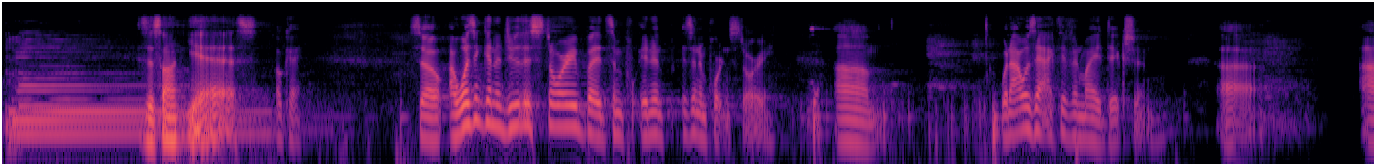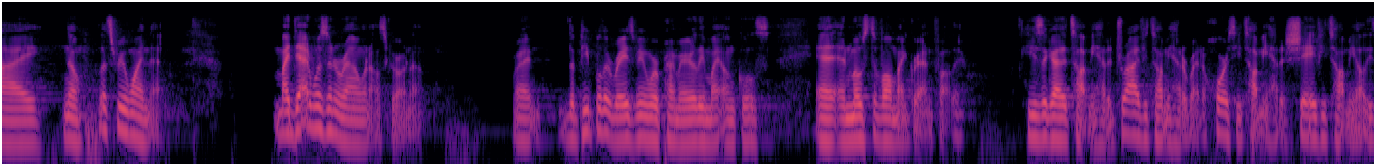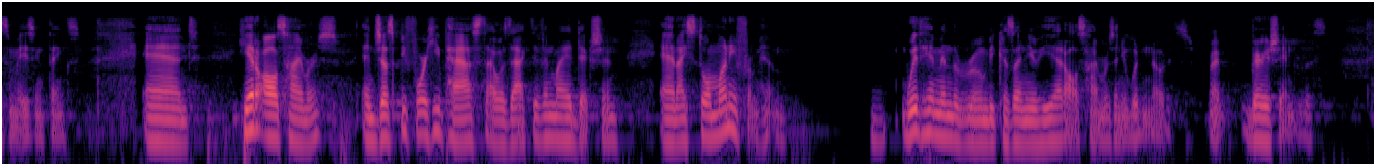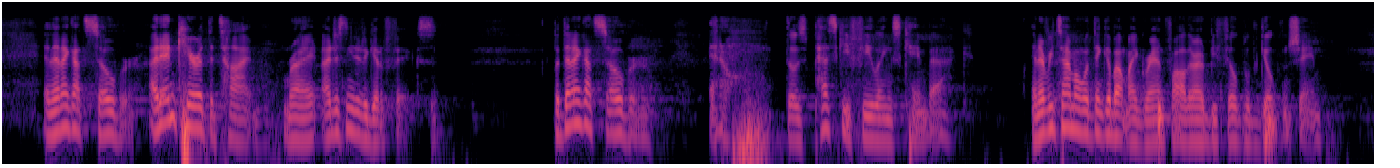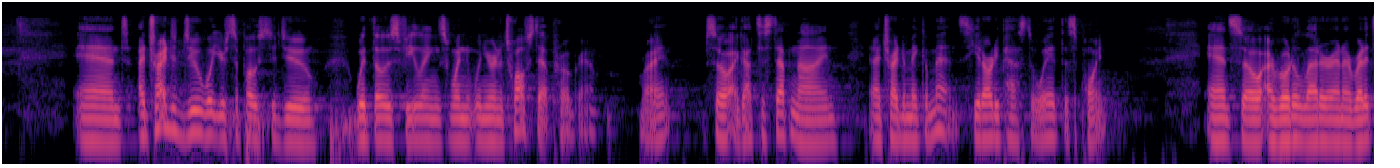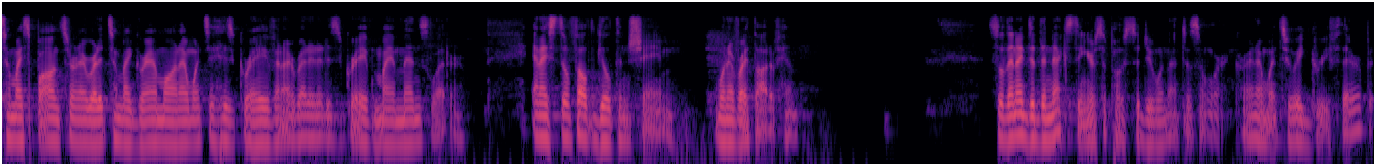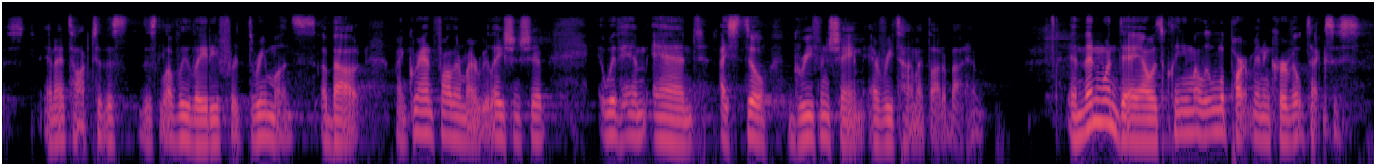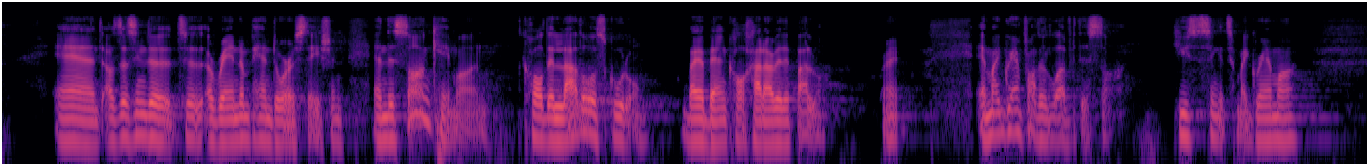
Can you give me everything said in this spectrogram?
Is this on? Yes. Okay. So I wasn't going to do this story, but it's imp- it is an important story. Um, when I was active in my addiction, uh, I no. Let's rewind that. My dad wasn't around when I was growing up, right? The people that raised me were primarily my uncles, and, and most of all my grandfather. He's the guy that taught me how to drive. He taught me how to ride a horse. He taught me how to shave. He taught me all these amazing things. And he had Alzheimer's. And just before he passed, I was active in my addiction, and I stole money from him with him in the room because I knew he had Alzheimer's and he wouldn't notice. Right? Very ashamed of this. And then I got sober. I didn't care at the time, right? I just needed to get a fix. But then I got sober, and those pesky feelings came back. And every time I would think about my grandfather, I would be filled with guilt and shame. And I tried to do what you're supposed to do with those feelings when, when you're in a 12 step program, right? So I got to step nine and I tried to make amends. He had already passed away at this point. And so I wrote a letter and I read it to my sponsor and I read it to my grandma and I went to his grave and I read it at his grave, my amends letter. And I still felt guilt and shame whenever I thought of him. So then I did the next thing you're supposed to do when that doesn't work, right? I went to a grief therapist and I talked to this this lovely lady for 3 months about my grandfather, and my relationship with him and I still grief and shame every time I thought about him. And then one day I was cleaning my little apartment in Kerrville, Texas. And I was listening to, to a random Pandora station and this song came on called El Lado Oscuro by a band called Jarabe de Palo, right? And my grandfather loved this song. He used to sing it to my grandma.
